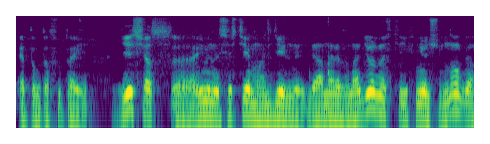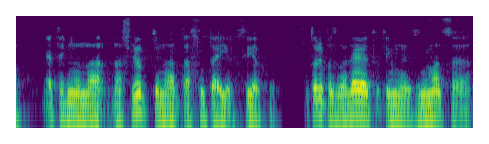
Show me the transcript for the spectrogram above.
Это вот АСУТАИ. Есть сейчас э, именно системы отдельные для анализа надежности, их не очень много. Это именно на, на шлепке над АСУТАИР сверху, которые позволяют вот именно заниматься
